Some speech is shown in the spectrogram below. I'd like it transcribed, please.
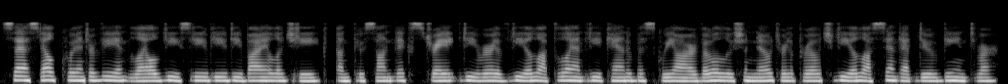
C'est el qu'intervient l'ldcb de biologique, un poussant extrait dérive de la plante de cannabis qui a notre approche de la santé du bien-être.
